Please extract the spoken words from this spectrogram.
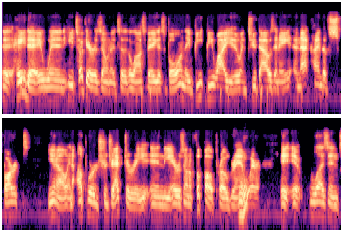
Uh, heyday when he took Arizona to the Las Vegas Bowl and they beat BYU in 2008, and that kind of sparked, you know, an upward trajectory in the Arizona football program mm-hmm. where it, it, wasn't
